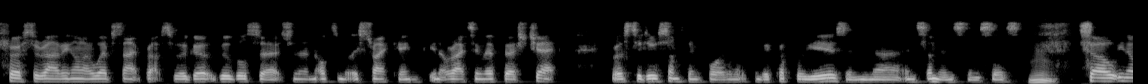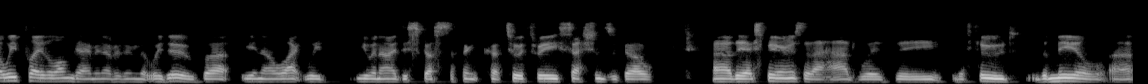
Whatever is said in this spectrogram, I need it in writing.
first arriving on our website, perhaps through a Google search, and then ultimately striking, you know, writing their first check for us to do something for them. It can be a couple of years in uh, in some instances. Hmm. So, you know, we play the long game in everything that we do, but, you know, like we, you and I discussed, I think uh, two or three sessions ago, uh, the experience that I had with the, the food, the meal, uh,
